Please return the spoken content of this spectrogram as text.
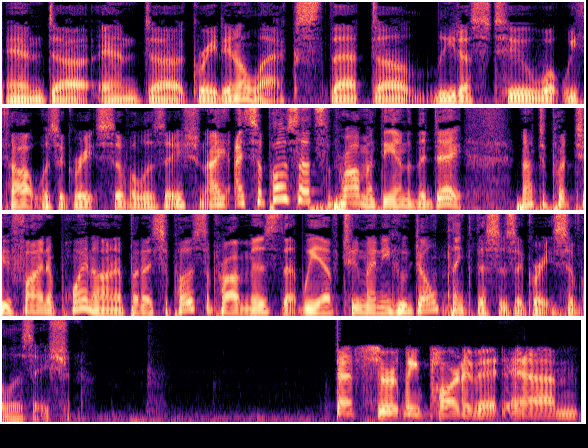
and uh, and uh, great intellects that uh, lead us to what we thought was a great civilization. I, I, suppose that's the problem at the end of the day. Not to put too fine a point on it, but I suppose the problem is that we have too many who don't think this is a great civilization. That's certainly part of it. Um,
